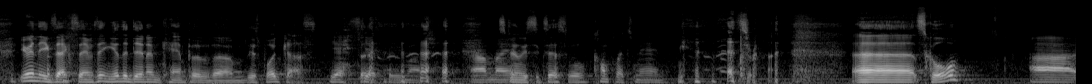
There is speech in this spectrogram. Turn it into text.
you're in the exact same thing. You're the denim camp of um, this podcast. Yeah, yeah, pretty much. Um, Extremely successful. complex man. Yeah, That's right. Uh, score? Uh,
